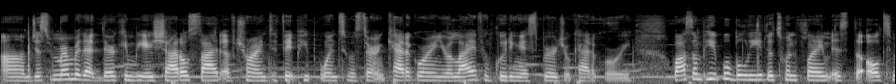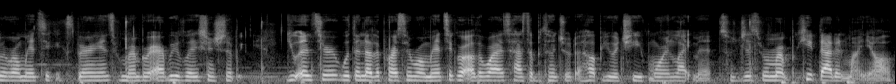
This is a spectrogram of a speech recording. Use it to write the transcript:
Um, just remember that there can be a shadow side of trying to fit people into a certain category in your life, including a spiritual category. While some people believe the twin flame is the ultimate romantic experience, remember every relationship you enter with another person, romantic or otherwise, has the potential to help you achieve more enlightenment. So just remember, keep that in mind, y'all.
